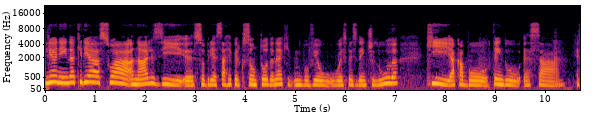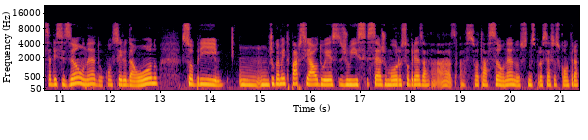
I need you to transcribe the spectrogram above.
Liane, ainda queria a sua análise eh, sobre essa repercussão toda, né, que envolveu o ex-presidente Lula, que acabou tendo essa, essa decisão, né, do Conselho da ONU sobre um, um julgamento parcial do ex-juiz Sérgio Moro sobre as, as, a sua atuação, né, nos, nos processos contra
